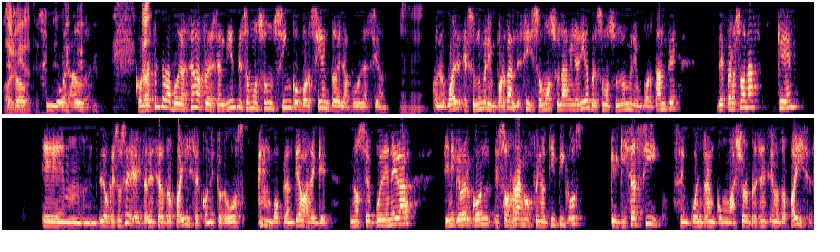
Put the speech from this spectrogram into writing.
Olvídate. sin lugar a dudas. Con respecto a la población afrodescendiente, somos un 5% de la población, con lo cual es un número importante. Sí, somos una minoría, pero somos un número importante de personas que em, lo que sucede, a diferencia de otros países, con esto que vos, vos planteabas de que no se puede negar, tiene que ver con esos rasgos fenotípicos que quizás sí se encuentran con mayor presencia en otros países.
